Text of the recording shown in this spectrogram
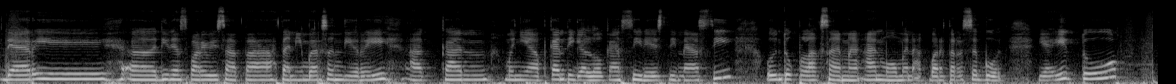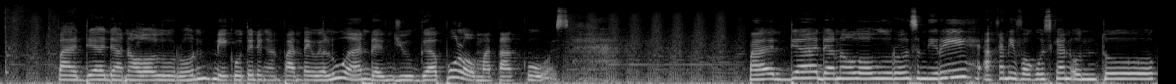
dari uh, Dinas Pariwisata Tanimbar sendiri akan menyiapkan tiga lokasi destinasi untuk pelaksanaan momen akbar tersebut, yaitu pada Danau Lolurun diikuti dengan Pantai Weluan dan juga Pulau Matakus. Pada Danau Lolurun sendiri akan difokuskan untuk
